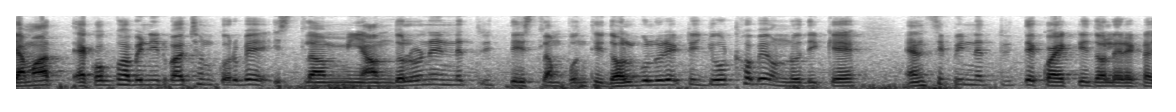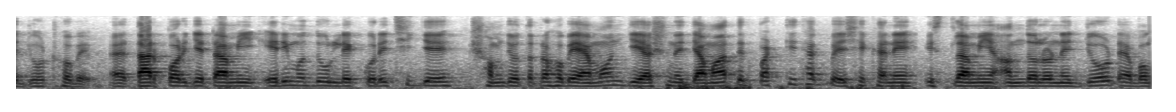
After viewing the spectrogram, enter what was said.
জামাত এককভাবে নির্বাচন করবে, ইসলামী আন্দোলনের নেতৃত্বে ইসলামপন্থী দলগুলোর একটি জোট হবে, অন্যদিকে এনসিপির নেতৃত্বে কয়েকটি দলের একটা জোট হবে। তারপর যেটা আমি এরই মধ্যে উল্লেখ করেছি যে, সমঝোতাটা হবে এমন যে, আসনে জামাতের প্রার্থী থাকবে, সেখানে ইসলামী আন্দোলনের জোট এবং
